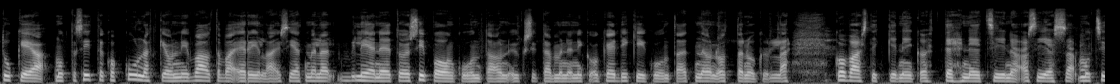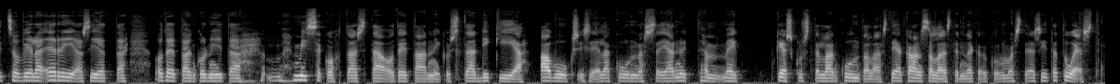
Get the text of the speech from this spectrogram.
tukea. Mutta sitten kun kunnatkin on niin valtava erilaisia, että meillä lienee tuo Sipoon kunta on yksi tämmöinen niin oikein digikunta, että ne on ottanut kyllä kovastikin niin tehneet siinä asiassa, mutta sitten se on vielä eri asia, että otetaanko niitä, missä kohtaa sitä otetaan niin sitä digiä avuksi siellä kunnassa ja nythän me keskustellaan kuntalaisten ja kansalaisten näkökulmasta ja siitä tuesta.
